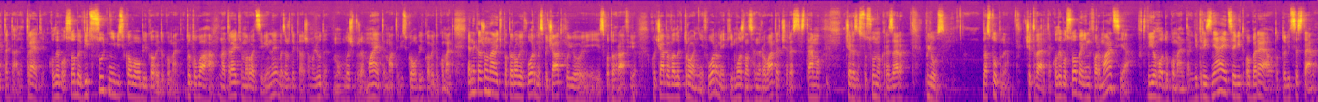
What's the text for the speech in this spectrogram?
і так далі. Третє, коли в особи відсутній військово-обліковий документ. І тут увага на третьому році війни. Ми завжди кажемо, люди, ну ви ж вже маєте мати військово-обліковий документ. Я не кажу навіть в паперовій формі з печаткою і з фотографією, хоча б в електронній формі, який можна згенерувати через систему, через застосунок Резерв Плюс. Наступне четверте, коли в особи інформація в його документах відрізняється від ОБРЕО, тобто від системи.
